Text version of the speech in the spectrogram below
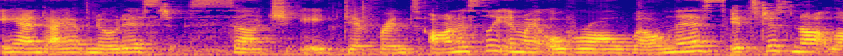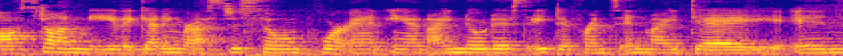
and I have noticed such a difference honestly in my overall wellness. It's just not lost on me that getting rest is so important and I notice a difference in my day, in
